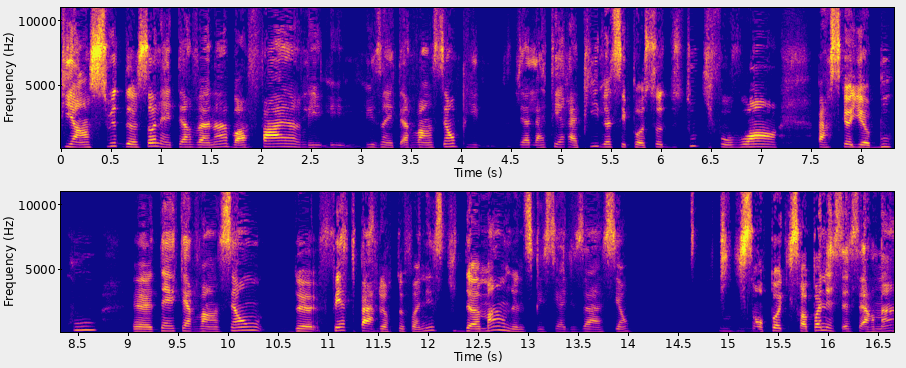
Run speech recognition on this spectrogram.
puis ensuite de ça, l'intervenant va faire les, interventions, puis la thérapie, là, c'est pas ça du tout qu'il faut voir, parce qu'il y a beaucoup euh, d'interventions faites par l'orthophoniste qui demandent une spécialisation qui ne sont pas, qui sera pas nécessairement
